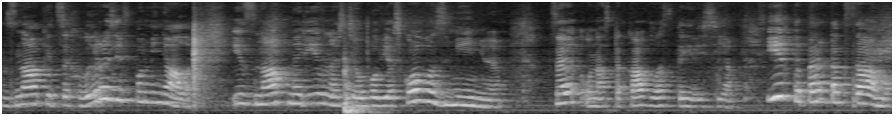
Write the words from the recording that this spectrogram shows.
знаки цих виразів поміняла, і знак нерівності обов'язково змінює. Це у нас така властивість є. І тепер так само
